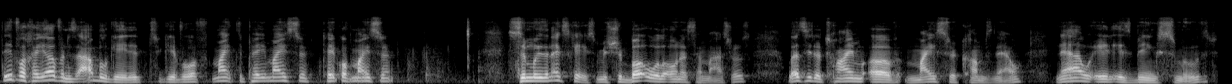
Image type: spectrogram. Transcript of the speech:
Therefore, Chayavin is obligated to give off to pay Meiser, take off Meiser. Similarly, the next case, Mishaba'ul Onas Hamasros. Let's say the time of Meiser comes now. Now it is being smoothed,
